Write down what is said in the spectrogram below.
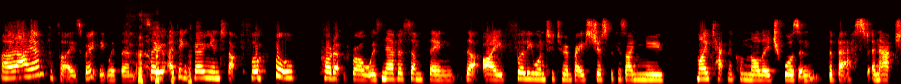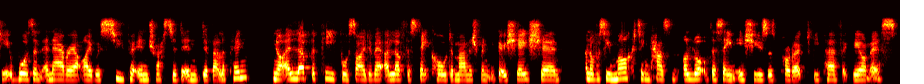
I, I empathize greatly with them. So i think going into that full product role was never something that i fully wanted to embrace just because i knew my technical knowledge wasn't the best. And actually it wasn't an area i was super interested in developing. You know i love the people side of it. I love the stakeholder management negotiation. And obviously, marketing has a lot of the same issues as product, to be perfectly honest.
